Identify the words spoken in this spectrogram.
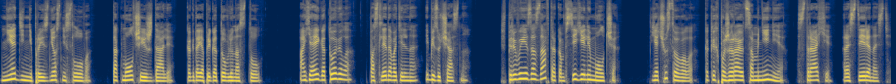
Ни один не произнес ни слова. Так молча и ждали, когда я приготовлю на стол. А я и готовила, последовательно и безучастно. Впервые за завтраком все ели молча. Я чувствовала, как их пожирают сомнения, страхи, растерянность.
